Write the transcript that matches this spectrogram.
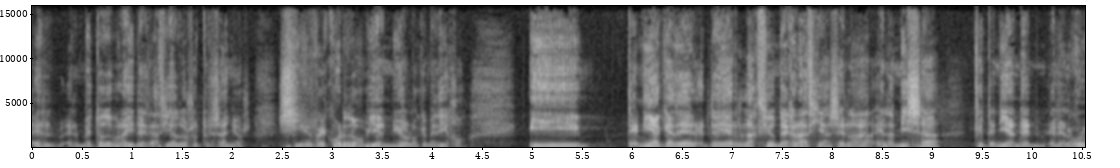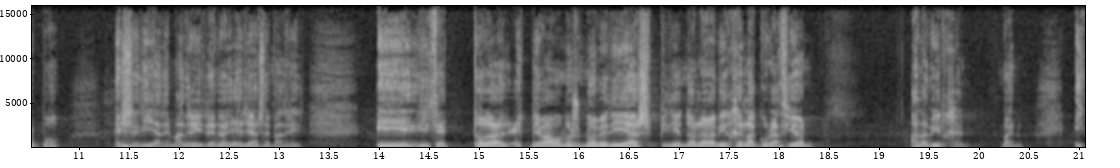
el, método braille de hacía dos o tres años, si recuerdo bien yo lo que me dijo. Y tenía que leer la acción de gracias en la, misa que tenían en, el grupo ese día de Madrid, era, ella es de Madrid. Y dice, llevábamos nueve días pidiéndole a la Virgen la curación, a la Virgen. Bueno, y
